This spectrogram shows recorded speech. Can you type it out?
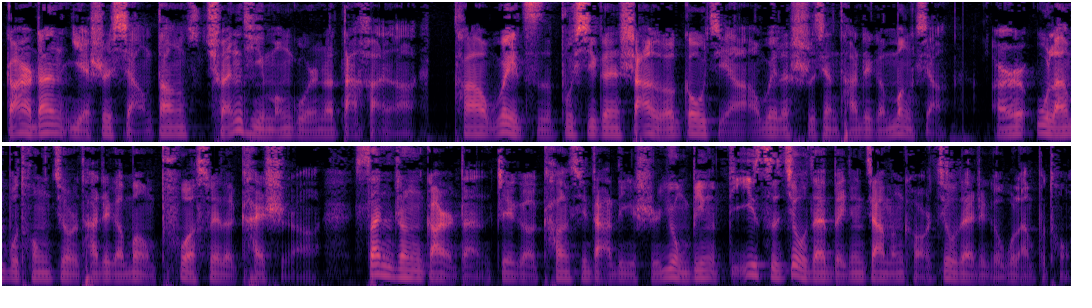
噶尔丹也是想当全体蒙古人的大汗啊，他为此不惜跟沙俄勾结啊，为了实现他这个梦想。而乌兰布通就是他这个梦破碎的开始啊！三征噶尔丹，这个康熙大帝是用兵第一次就在北京家门口，就在这个乌兰布通。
